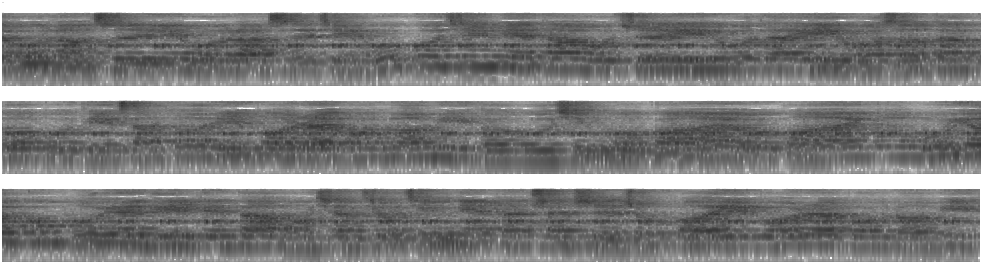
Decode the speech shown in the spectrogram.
乃至无老死亦无老死界，无苦集灭道无智亦无得以无所得故菩提萨埵依般若波罗蜜多故心无挂碍无挂碍故无有恐怖，远离颠倒梦想究竟涅槃三世诸佛依般若波罗蜜多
